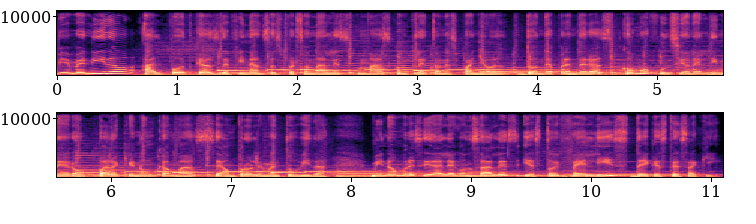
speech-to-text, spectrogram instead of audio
Bienvenido al podcast de finanzas personales más completo en español, donde aprenderás cómo funciona el dinero para que nunca más sea un problema en tu vida. Mi nombre es Idalia González y estoy feliz de que estés aquí.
